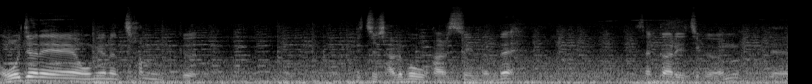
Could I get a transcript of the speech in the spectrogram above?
오전에 오면은 참그 빛을 잘 보고 갈 수 있는데 색깔이 지금 이제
